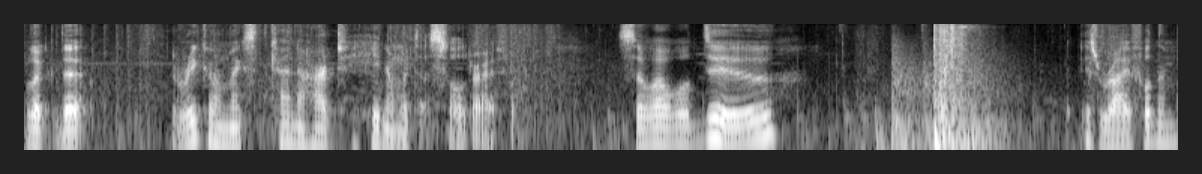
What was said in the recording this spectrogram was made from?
Look, the Rico makes it kind of hard to hit him with a assault rifle. So what we'll do is rifle them.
